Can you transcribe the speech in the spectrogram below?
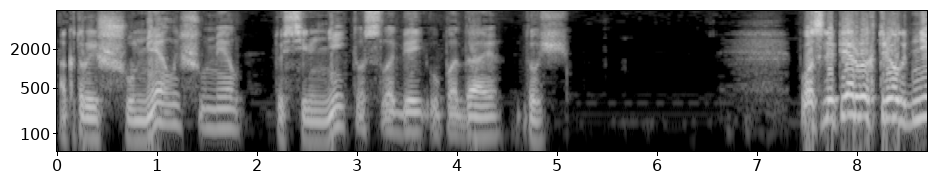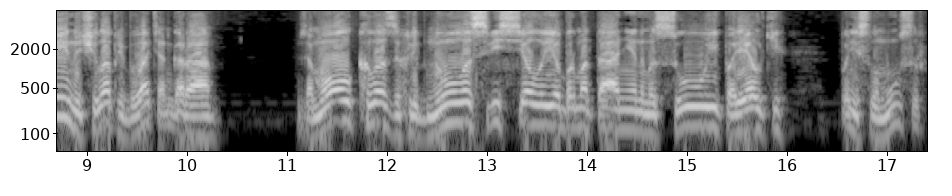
а который шумел и шумел, то сильней, то слабей упадая дождь. После первых трех дней начала прибывать ангара. Замолкла, захлебнулась веселое ее бормотание на мысу и парелке, понесло мусор.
